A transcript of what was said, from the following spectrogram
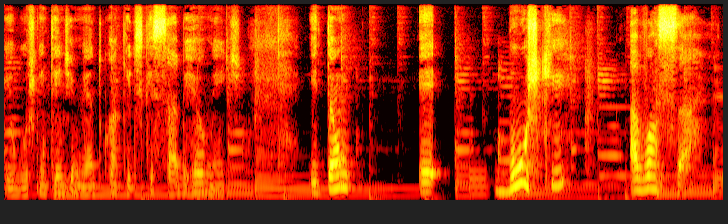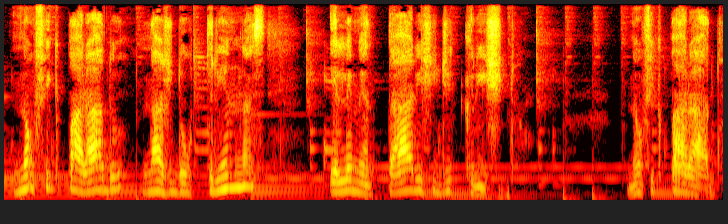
Eu busco entendimento com aqueles que sabem realmente. Então, é, busque avançar. Não fique parado nas doutrinas elementares de Cristo. Não fique parado.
